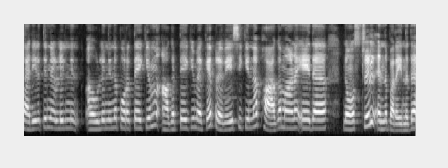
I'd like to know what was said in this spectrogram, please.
ശരീരത്തിനുള്ളിൽ ഉള്ളിൽ നിന്ന് പുറത്തേക്കും അകത്തേക്കുമൊക്കെ പ്രവേശിക്കുന്ന ഭാഗമാണ് ഏത്? നോസ്ട്രിൽ എന്ന് പറയുന്നത്.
